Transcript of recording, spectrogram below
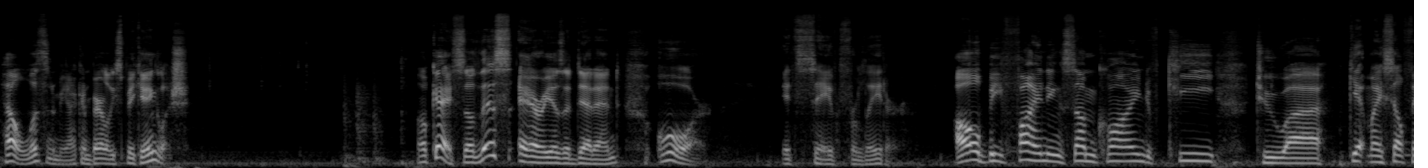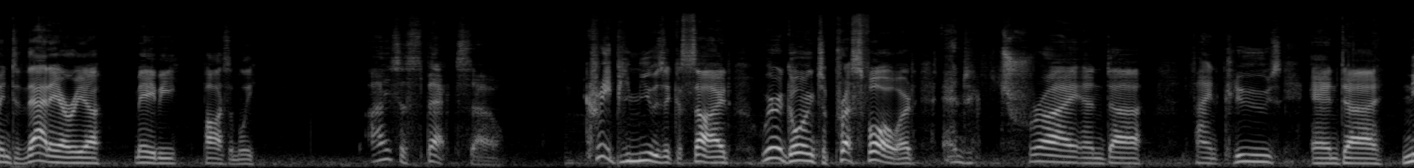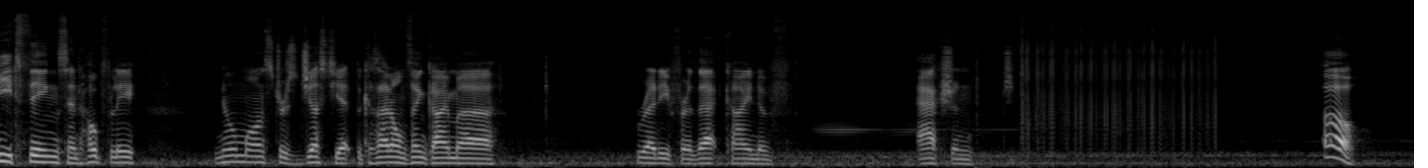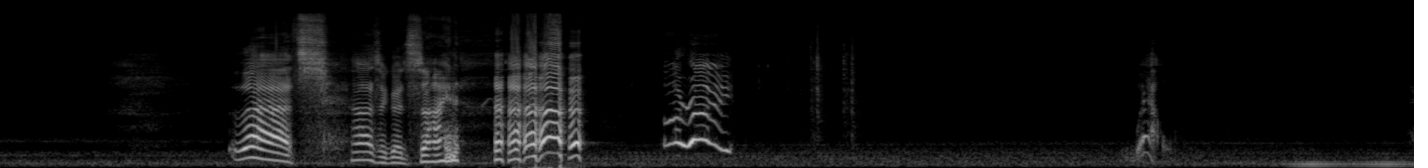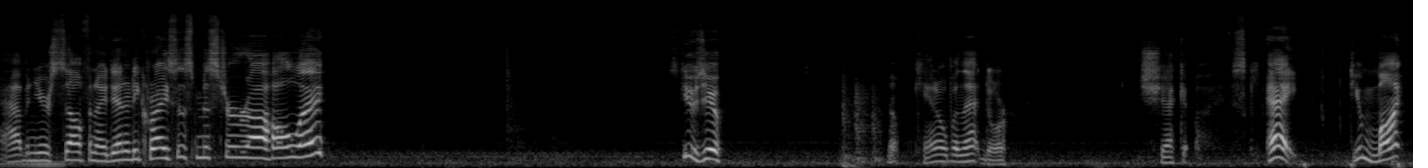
Hell, listen to me, I can barely speak English. Okay, so this area is a dead end, or it's saved for later. I'll be finding some kind of key to uh, get myself into that area, maybe, possibly. I suspect so. Creepy music aside, we're going to press forward and try and uh, find clues and uh, neat things and hopefully no monsters just yet because I don't think I'm uh, ready for that kind of action. Oh. That's that's a good sign. All right. Well, having yourself an identity crisis, Mr. Uh, Hallway? Excuse you. Nope, can't open that door. Check it. Hey, do you mind?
